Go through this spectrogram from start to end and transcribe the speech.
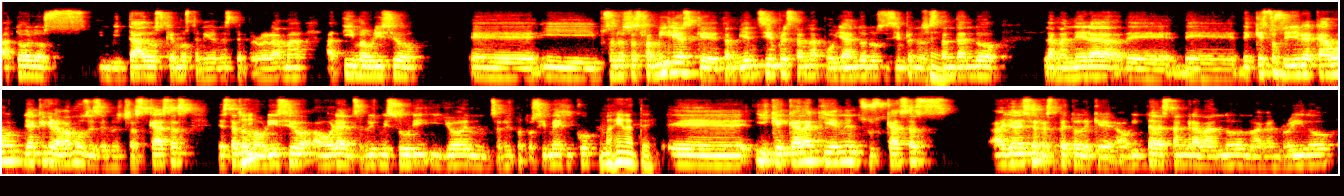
a, todos los invitados que hemos tenido en este programa, a ti, Mauricio, eh, y pues, a nuestras familias que también siempre están apoyándonos y siempre nos están dando la manera de, que esto se lleve a cabo, ya que grabamos desde nuestras casas, estando Mauricio ahora en San Luis, Missouri y yo en San Luis Potosí, México. Imagínate. Eh, y que cada quien en sus casas haya ese respeto de que ahorita están grabando, no hagan ruido,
